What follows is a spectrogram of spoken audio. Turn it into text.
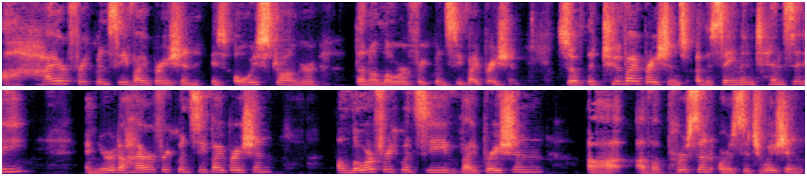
a higher frequency vibration is always stronger than a lower frequency vibration. So if the two vibrations are the same intensity and you're at a higher frequency vibration, a lower frequency vibration uh, of a person or a situation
